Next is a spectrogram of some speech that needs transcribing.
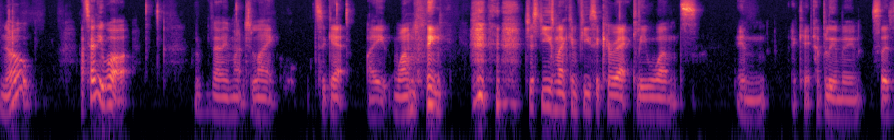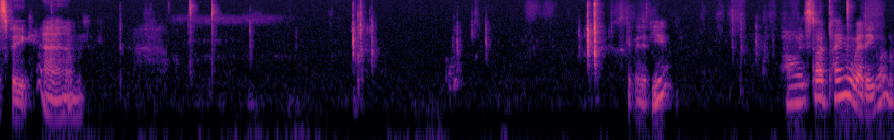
No. I'll tell you what, I would very much like to get like one thing just use my computer correctly once in okay a blue moon, so to speak. Um, rid of you. Oh, it started playing already. What?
